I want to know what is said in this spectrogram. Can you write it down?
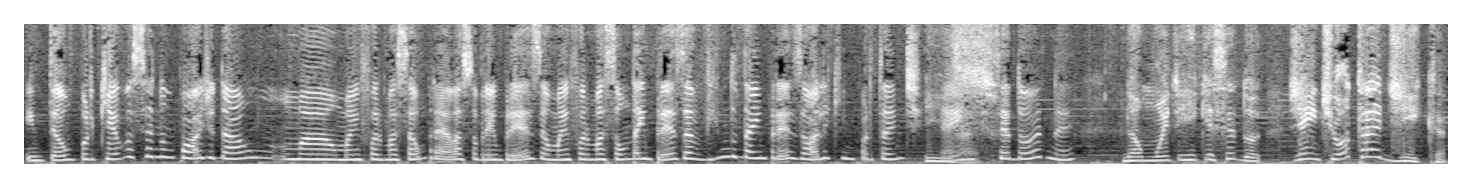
Então, por que você não pode dar um- uma, uma informação para ela sobre a empresa, uma informação da empresa vindo da empresa? Olha que importante. É Isso. enriquecedor, né? Não, muito enriquecedor. Gente, outra dica:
